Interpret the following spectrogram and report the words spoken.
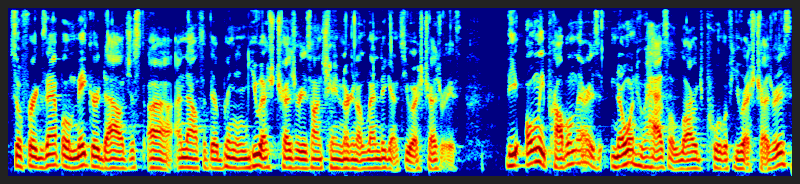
So, for example, MakerDAO just uh, announced that they're bringing US treasuries on chain and they're going to lend against US treasuries. The only problem there is no one who has a large pool of US treasuries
